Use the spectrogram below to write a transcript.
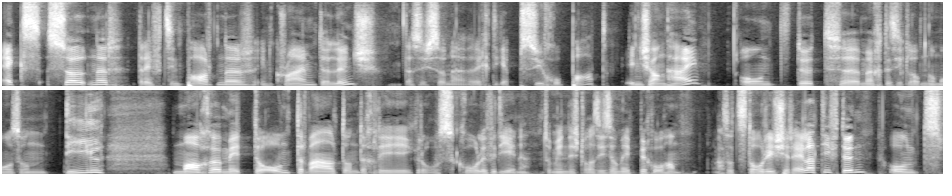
Ex-Söldner, trifft seinen Partner in Crime, der Lynch. Das ist so ein richtiger Psychopath in Shanghai. Und dort äh, möchten sie, glaube ich, nochmal so einen Deal machen mit der Unterwelt und ein bisschen grosse Kohle verdienen. Zumindest, was ich so mitbekommen habe. Also die Story ist relativ dünn und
